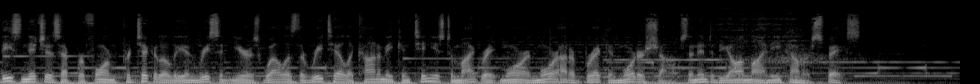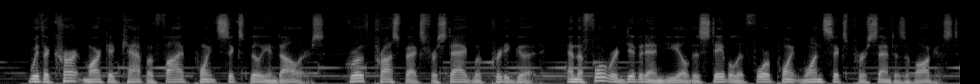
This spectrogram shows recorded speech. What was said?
These niches have performed particularly in recent years well as the retail economy continues to migrate more and more out of brick and mortar shops and into the online e commerce space. With a current market cap of $5.6 billion, growth prospects for Stag look pretty good, and the forward dividend yield is stable at 4.16% as of August.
